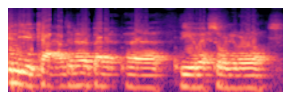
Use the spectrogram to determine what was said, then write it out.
in the UK. I don't know about uh, the US or anywhere else.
